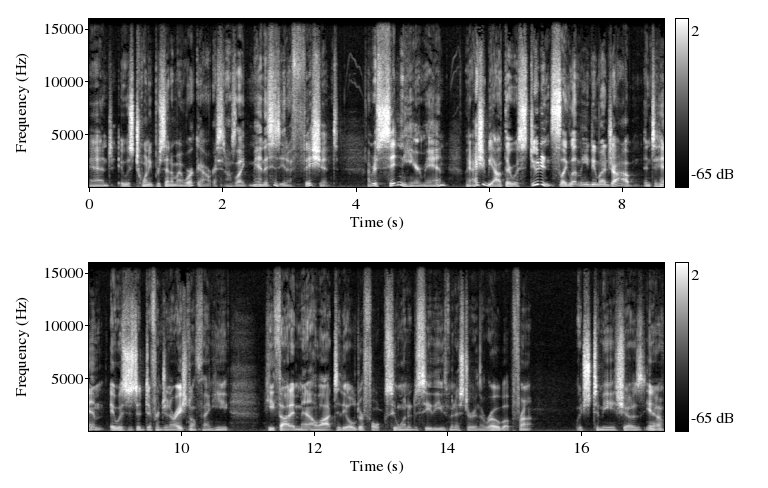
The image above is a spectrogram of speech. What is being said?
And it was 20% of my work hours. And I was like, man, this is inefficient. I'm just sitting here, man. Like I should be out there with students. Like let me do my job. And to him, it was just a different generational thing. He he thought it meant a lot to the older folks who wanted to see the youth minister in the robe up front, which to me shows, you know,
